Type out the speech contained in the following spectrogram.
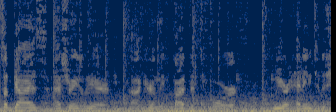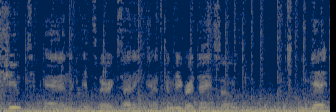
What's up guys, Asher Angel here, uh, currently 5.54. We are heading to the shoot and it's very exciting and it's gonna be a great day, so we'll get it.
